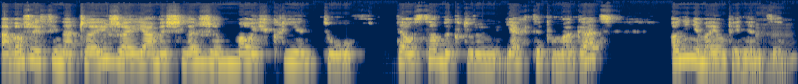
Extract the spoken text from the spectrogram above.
A może jest inaczej, że ja myślę, że moich klientów, te osoby, którym ja chcę pomagać, oni nie mają pieniędzy. Mhm.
